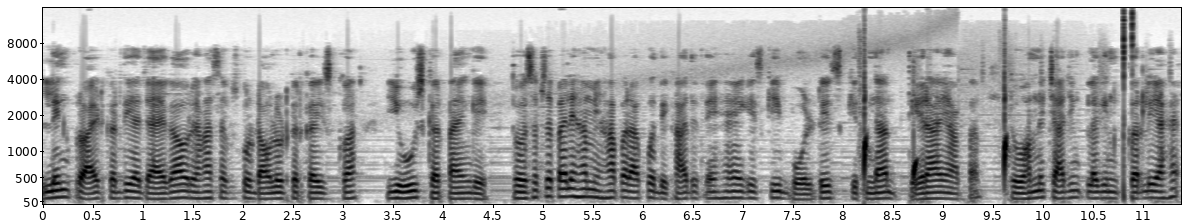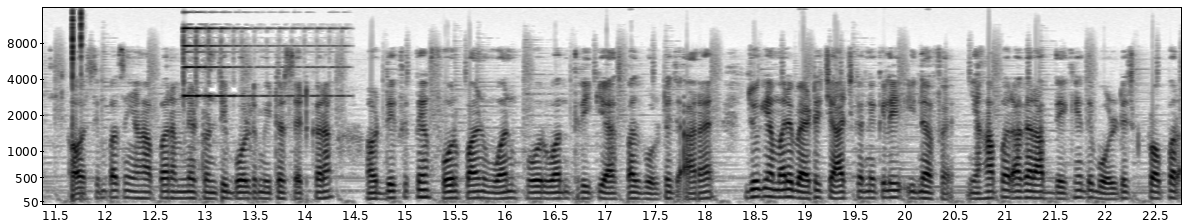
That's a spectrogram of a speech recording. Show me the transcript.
लिंक प्रोवाइड कर दिया जाएगा और यहाँ से उसको डाउनलोड करके इसका यूज़ कर पाएँगे। तो सबसे पहले हम यहाँ पर आपको दिखा देते हैं कि इसकी वोल्टेज कितना दे रहा है यहाँ पर। तो हमने चार्जिंग प्लग इन कर लिया है और सिंपल से यहाँ पर हमने 20 वोल्ट मीटर सेट करा और देख सकते हैं 4.1413 के आसपास वोल्टेज आ रहा है, जो कि हमारे बैटरी चार्ज करने के लिए इनफ है। यहाँ पर अगर आप देखें तो वोल्टेज प्रॉपर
